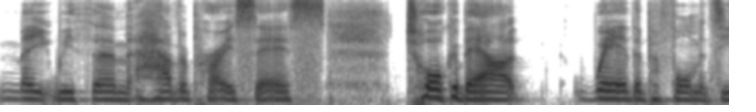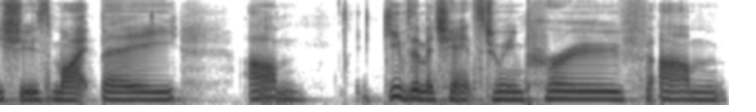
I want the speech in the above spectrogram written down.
meet with them, have a process, talk about where the performance issues might be, um, give them a chance to improve. Um,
